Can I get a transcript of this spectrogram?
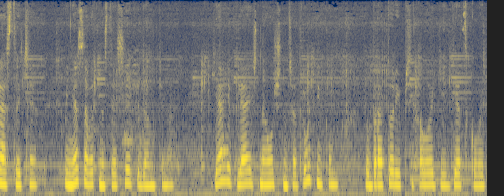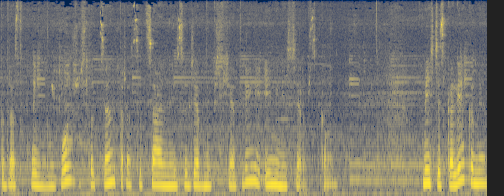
Здравствуйте, меня зовут Анастасия Федонкина. Я являюсь научным сотрудником лаборатории психологии детского и подросткового возраста Центра социальной и судебной психиатрии имени Сербского. Вместе с коллегами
